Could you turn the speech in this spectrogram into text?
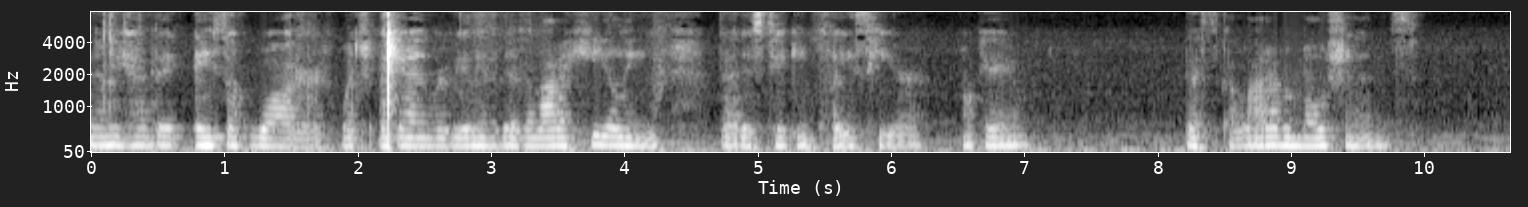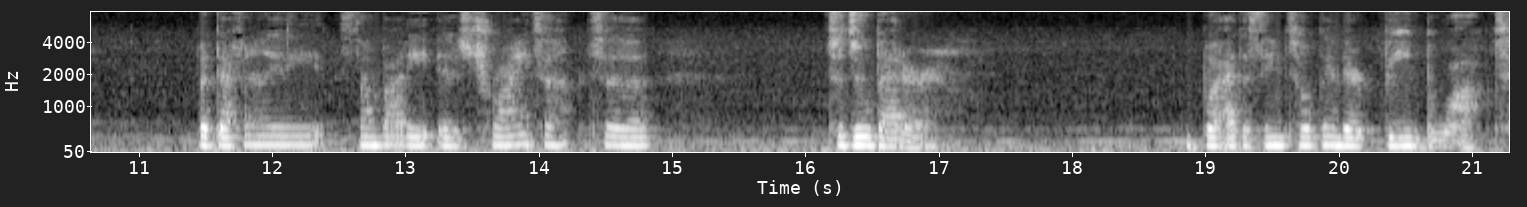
Then we have the Ace of Water, which again revealing that there's a lot of healing that is taking place here. Okay, there's a lot of emotions, but definitely somebody is trying to to to do better. But at the same token, they're being blocked,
